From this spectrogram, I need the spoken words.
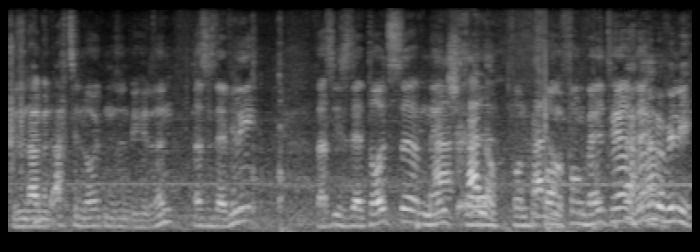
Wir sind halt mit 18 Leuten sind wir hier drin. Das ist der Willi. Das ist der tollste Mensch Ach, hallo. äh, von, Hallo. von, von Welt her. Ne? Hallo Willi.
